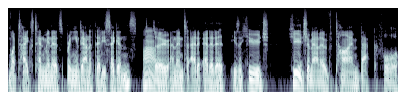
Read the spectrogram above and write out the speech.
what takes 10 minutes, bringing it down to 30 seconds Ah. to do, and then to edit, edit it is a huge, huge amount of time back for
